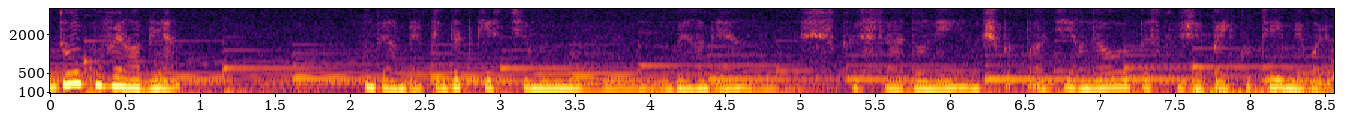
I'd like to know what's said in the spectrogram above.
Donc, on verra bien. On verra bien. Puis d'autres questions, euh, on verra bien ce que ça a donné. Je peux pas dire là parce que j'ai pas écouté, mais voilà.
